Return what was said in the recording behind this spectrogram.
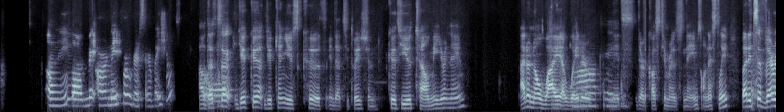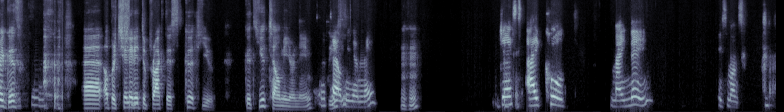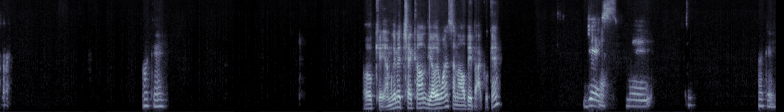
Oh, name oh, me, or me, name for reservations? Oh, that's Oh. a you could you can use could in that situation. Could you tell me your name? I don't know why a waiter Okay. needs their customers' names, honestly, but it's a very good uh, opportunity to practice. Could you? Could you tell me your name? tell please? me your name. hmm Yes, Okay. I could. My name is Monse. Okay. Okay, I'm gonna check on the other ones and I'll be back. Okay. Yes. Yes. My, Okay.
